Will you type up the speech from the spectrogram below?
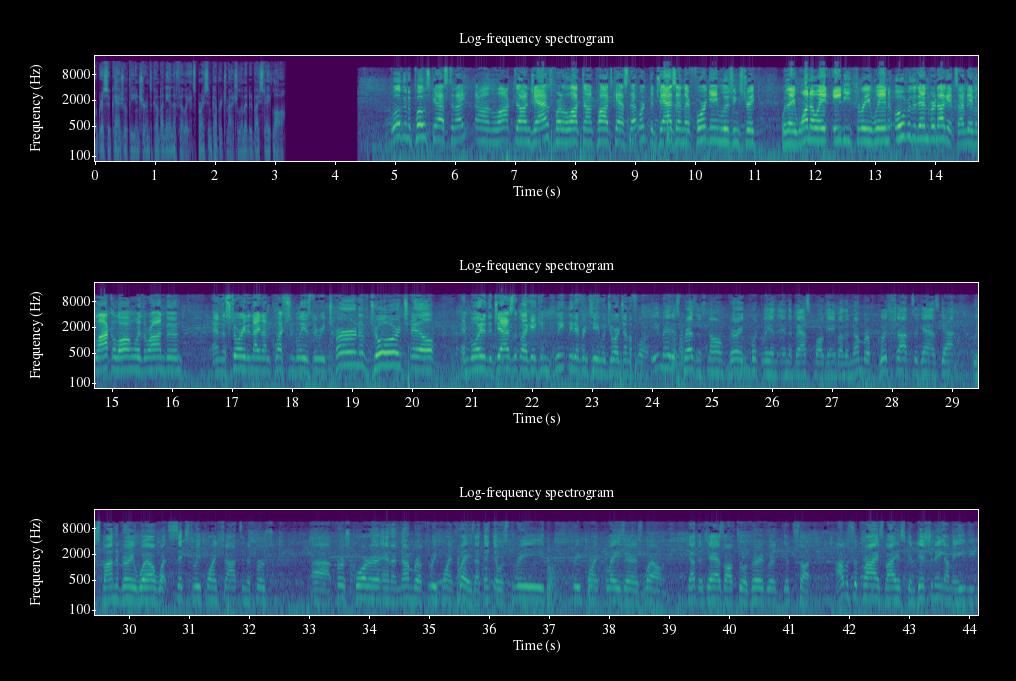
Progressive Casualty Insurance Company and affiliates. Price and coverage match limited by state law. Welcome to Postcast tonight on Locked On Jazz, part of the Locked On Podcast Network. The Jazz end their four game losing streak with a 108 83 win over the Denver Nuggets. I'm David Locke along with Ron Boone. And the story tonight, unquestionably, is the return of George Hill. And boy, did the Jazz look like a completely different team with George on the floor. He made his presence known very quickly in, in the basketball game by the number of good shots the guys got. Responded very well. What six three-point shots in the first uh, first quarter, and a number of three-point plays. I think there was three three-point plays there as well. Got the Jazz off to a very very good start. I was surprised by his conditioning. I mean, he,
